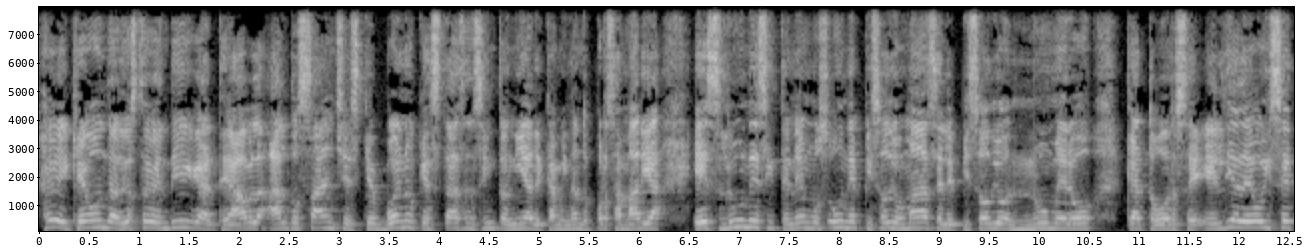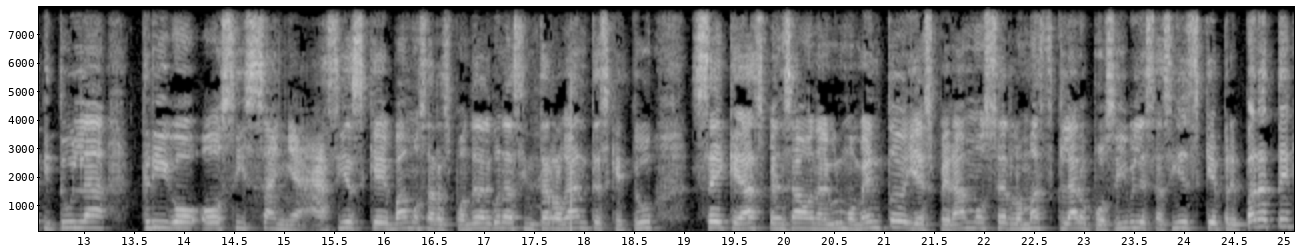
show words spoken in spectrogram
Hey, ¿qué onda? Dios te bendiga. Te habla Aldo Sánchez. Qué bueno que estás en sintonía de Caminando por Samaria. Es lunes y tenemos un episodio más, el episodio número 14. El día de hoy se titula trigo o cizaña. Así es que vamos a responder algunas interrogantes que tú sé que has pensado en algún momento y esperamos ser lo más claro posibles. Así es que prepárate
